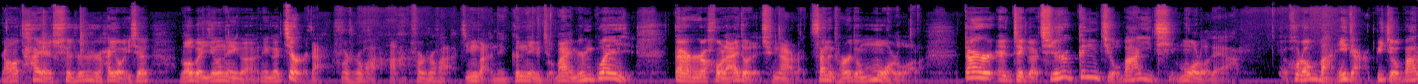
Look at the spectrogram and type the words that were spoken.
然后它也确实是还有一些老北京那个那个劲儿在。说实话啊，说实话，尽管那跟那个酒吧也没什么关系，但是后来就得去那儿了。三里屯就没落了。但是呃，这个其实跟酒吧一起没落的呀，或者晚一点，比酒吧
